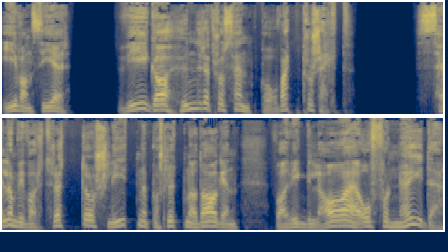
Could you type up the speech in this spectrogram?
Ivan sier, Vi ga 100% på hvert prosjekt. Selv om vi var trøtte og slitne på slutten av dagen, var vi glade og fornøyde,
